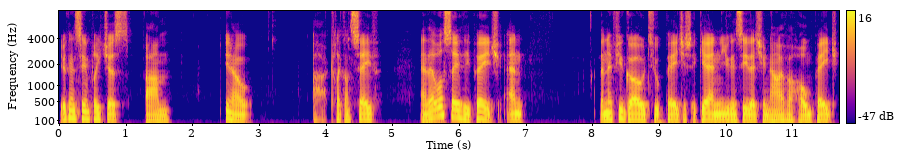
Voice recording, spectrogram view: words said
you can simply just, um, you know, uh, click on save and that will save the page. And then if you go to pages again, you can see that you now have a home page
